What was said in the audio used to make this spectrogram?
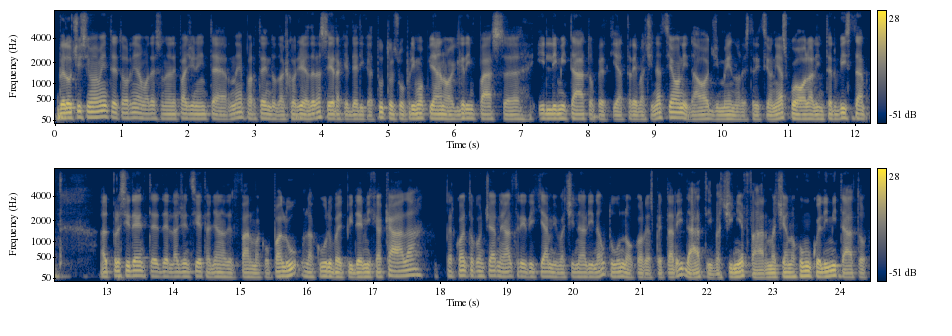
Velocissimamente torniamo adesso nelle pagine interne, partendo dal Corriere della Sera che dedica tutto il suo primo piano al Green Pass eh, illimitato per chi ha tre vaccinazioni, da oggi meno restrizioni a scuola, l'intervista al presidente dell'Agenzia Italiana del Farmaco Palù, la curva epidemica cala. Per quanto concerne altri richiami vaccinali in autunno, occorre aspettare i dati, vaccini e farmaci hanno comunque limitato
